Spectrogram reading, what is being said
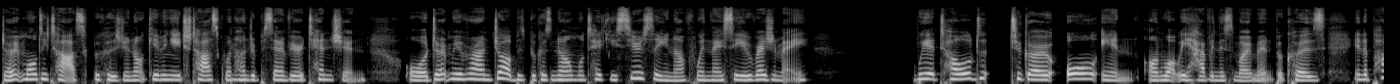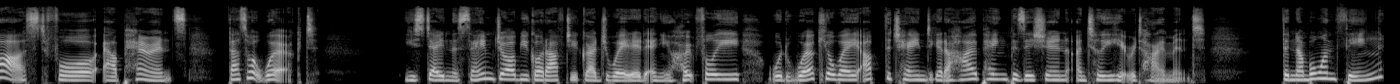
Don't multitask because you're not giving each task 100% of your attention, or don't move around jobs because no one will take you seriously enough when they see your resume. We are told to go all in on what we have in this moment because in the past, for our parents, that's what worked. You stayed in the same job you got after you graduated, and you hopefully would work your way up the chain to get a higher paying position until you hit retirement. The number one thing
